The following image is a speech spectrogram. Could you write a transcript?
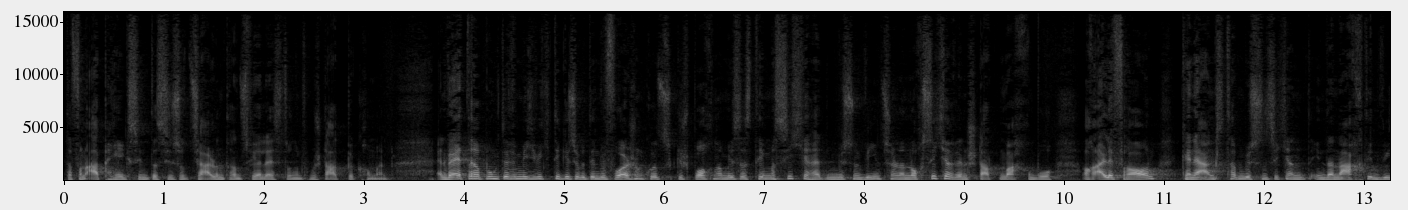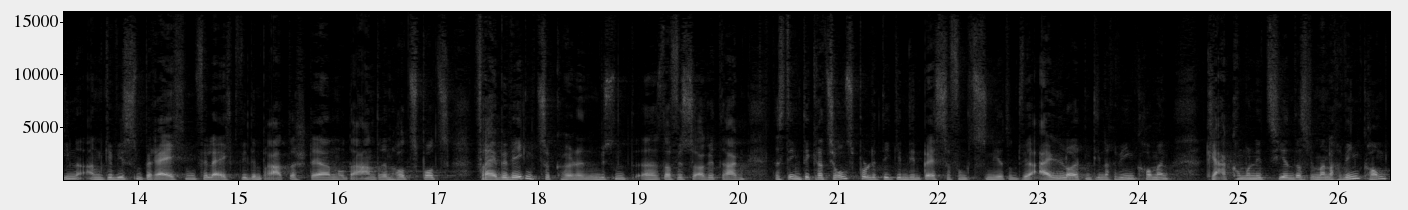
davon abhängig sind, dass sie Sozial- und Transferleistungen vom Staat bekommen. Ein weiterer Punkt, der für mich wichtig ist, über den wir vorher schon kurz gesprochen haben, ist das Thema Sicherheit. Wir müssen Wien zu einer noch sichereren Stadt machen, wo auch alle Frauen keine Angst haben müssen, sich in der Nacht in Wien an gewissen Bereichen, vielleicht wie dem Praterstern oder anderen Hotspots, frei bewegen zu können. Wir müssen äh, dafür Sorge tragen, dass die Integrationspolitik in Wien besser funktioniert und wir allen Leuten, die nach Wien kommen, klar kommunizieren, dass wenn man nach Wien kommt,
